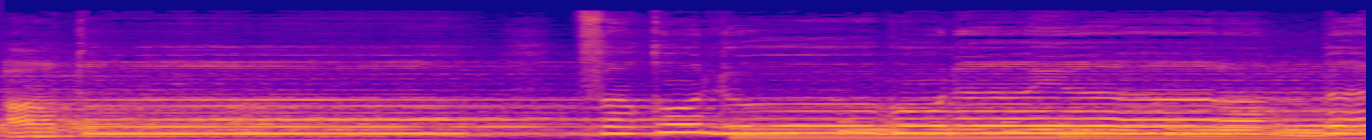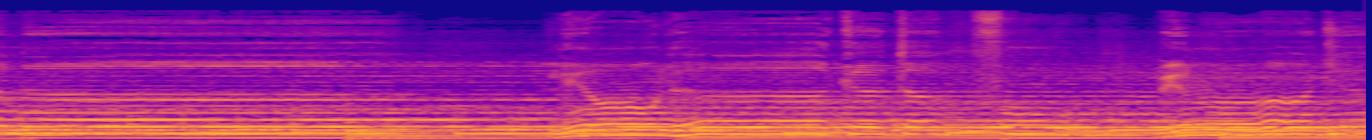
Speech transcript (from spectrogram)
العطاء. فقلوبنا لعلاك تهفو بالرجاء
